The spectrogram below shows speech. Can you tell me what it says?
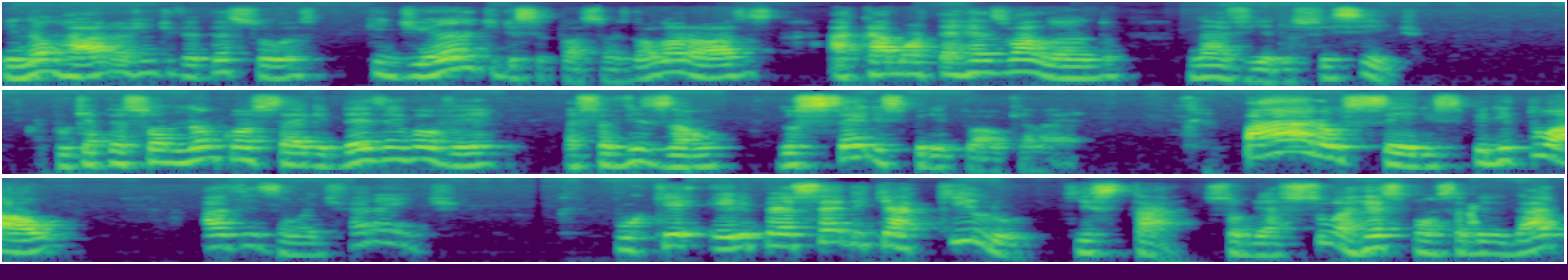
E não raro a gente vê pessoas que, diante de situações dolorosas, acabam até resvalando na via do suicídio. Porque a pessoa não consegue desenvolver essa visão do ser espiritual que ela é. Para o ser espiritual, a visão é diferente. Porque ele percebe que aquilo que está sob a sua responsabilidade,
